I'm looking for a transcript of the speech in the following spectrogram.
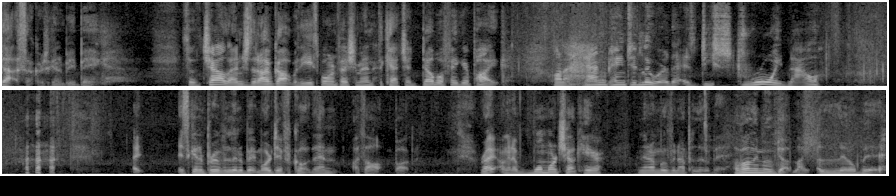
That sucker's gonna be big. So the challenge that I've got with Eastbourne fishermen to catch a double figure pike on a hand painted lure that is destroyed now. it's going to prove a little bit more difficult than I thought, but right, I'm going to have one more chuck here and then I'm moving up a little bit. I've only moved up like a little bit.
